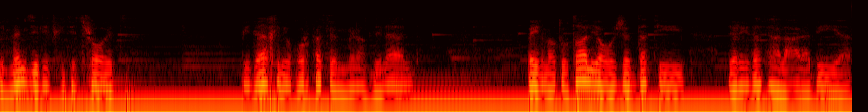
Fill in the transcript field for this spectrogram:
بالمنزل في ديترويت بداخل غرفة من الظلال بينما تطالع جدتي جريدتها العربية.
